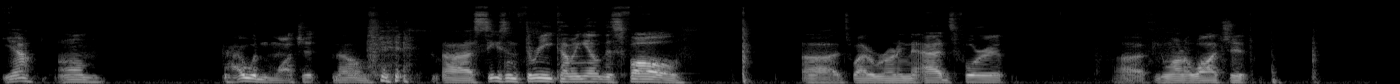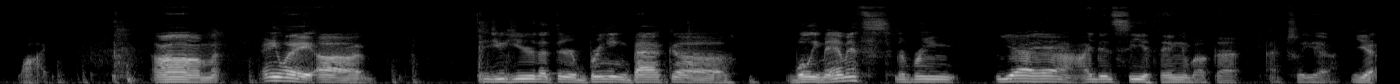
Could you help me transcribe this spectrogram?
Yeah. Um I wouldn't watch it. No. uh, season three coming out this fall. Uh, that's why we're running the ads for it. Uh, if you want to watch it, why? Um. Anyway, uh, did you hear that they're bringing back uh, woolly mammoths? They're bringing Yeah, yeah. I did see a thing about that. Actually, yeah. Yeah.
